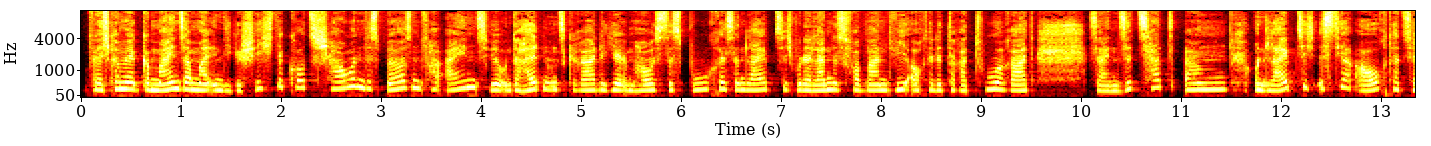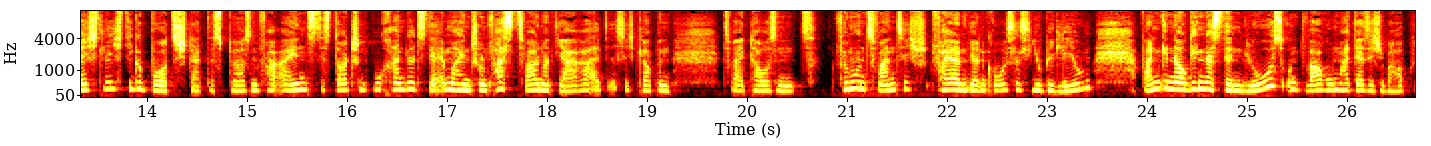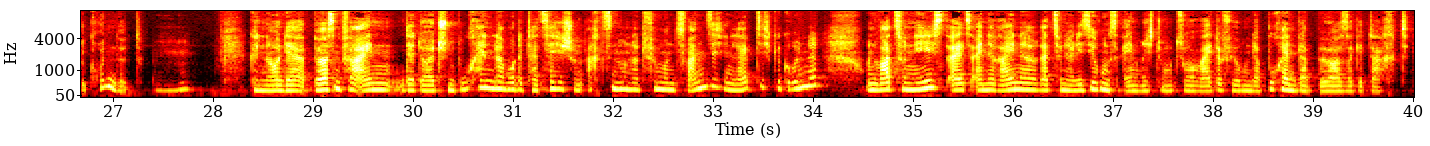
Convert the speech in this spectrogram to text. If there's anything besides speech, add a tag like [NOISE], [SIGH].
Vielleicht können wir gemeinsam mal in die Geschichte kurz schauen des Börsenvereins. Wir unterhalten uns gerade hier im Haus des Buches in Leipzig, wo der Landesverband wie auch der Literaturrat seinen Sitz hat. Ähm, und Leipzig ist ja auch tatsächlich die Geburtsstadt des Börsenvereins des deutschen Buchhandels, der immerhin schon fast 200 Jahre alt ist. Ich glaube, in 2025 feiern wir ein großes Jubiläum. Wann genau ging das denn los und warum hat er sich überhaupt gegründet? Mhm. Genau, der Börsenverein der deutschen Buchhändler wurde tatsächlich schon 1825 in Leipzig gegründet und war zunächst als eine reine Rationalisierungseinrichtung zur Weiterführung der Buchhändlerbörse gedacht.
